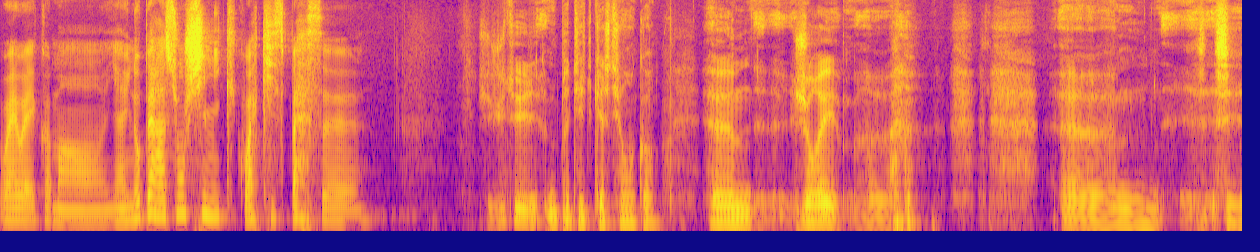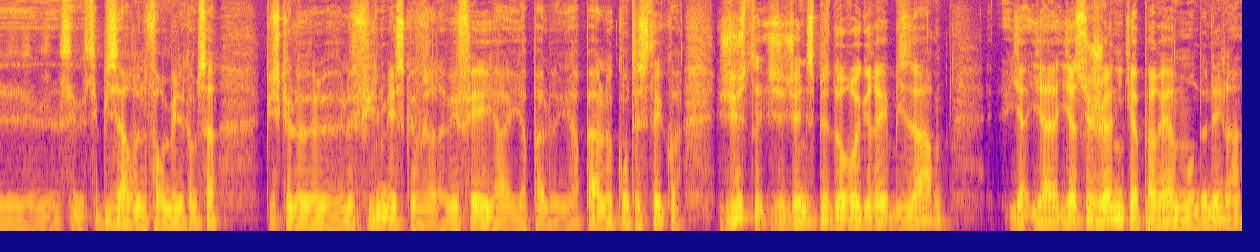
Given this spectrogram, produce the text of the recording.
ouais ouais, comme un, il y a une opération chimique quoi qui se passe. Euh. J'ai juste une petite question encore. J'aurais c'est bizarre de le formuler comme ça puisque le, film est ce que vous en avez fait, il n'y a, y a, pas a pas à le contester. Quoi. Juste, j'ai une espèce de regret bizarre. Il y a, y a, ce jeune qui apparaît à un moment donné, là,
